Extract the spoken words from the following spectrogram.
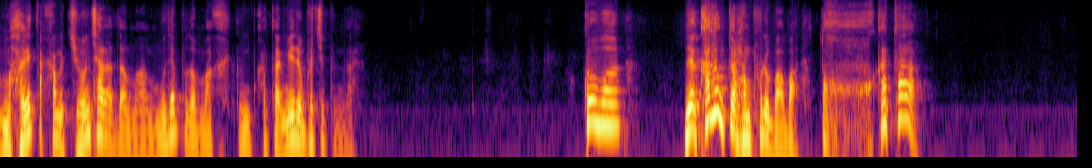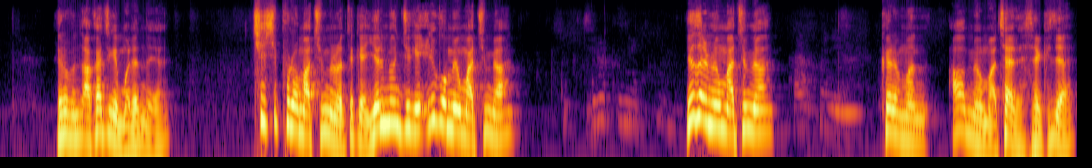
뭐 하겠다 하면 지원차라도 막 무대포도 막 갖다 밀어붙이 뿐다. 그러면 내 가족들 한번 풀어봐봐. 똑같아. 여러분 아까 저게 뭐랬네요? 70% 맞추면 어떻게? 10명 중에 7명 맞추면? 8명 맞추면? 그러면 9명 맞춰야 되죠. 그제?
